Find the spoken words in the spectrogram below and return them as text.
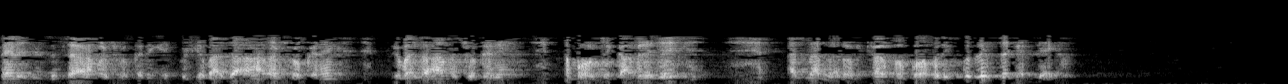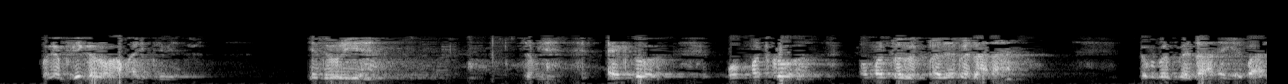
پہلے دن سب سے عام اس کو کریں گے، اس کے بعد عام اس کو کریں گے، اس کے بعد عام اس کو کریں گے، اب بہت سے کام رہ جائیں گے۔ اللہ تعالیٰ کاموں کو اپنی قدرت سے کر دے گا۔ مگر فکر ہو ہماری طبیعت۔ یہ ضروری ہے۔ ایک تو امت کو امت کو پہلے میں لانا امت میں لانے کے بعد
